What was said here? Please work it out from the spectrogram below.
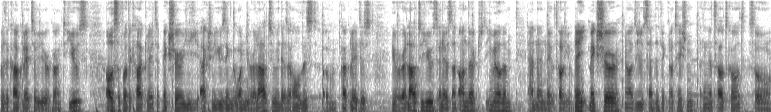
with the calculator you're going to use. Also for the calculator make sure you're actually using the one you're allowed to. There's a whole list of calculators you're allowed to use and if it's not on there just email them and then they'll tell you. And make sure you know how to use scientific notation. I think that's how it's called. So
